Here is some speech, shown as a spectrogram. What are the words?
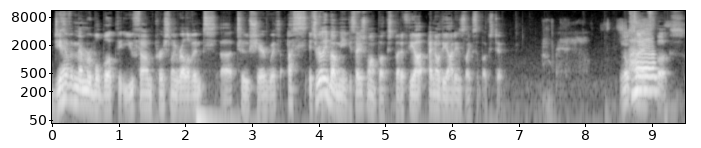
Do you have a memorable book that you found personally relevant uh, to share with us? It's really about me because I just want books, but if the I know the audience likes the books too. No science Um, books.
